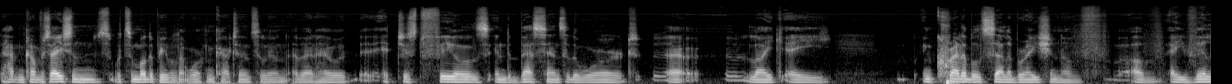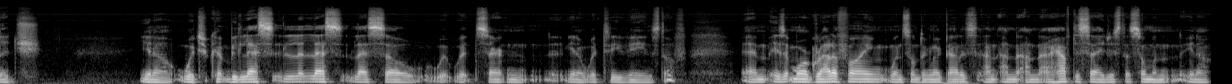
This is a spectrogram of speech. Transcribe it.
having conversations with some other people that work in Cartoon Saloon about how it, it just feels, in the best sense of the word, uh, like a incredible celebration of of a village. You know, which can be less less less so with, with certain you know with TV and stuff. Um, is it more gratifying when something like that is? And, and, and I have to say, just as someone you know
